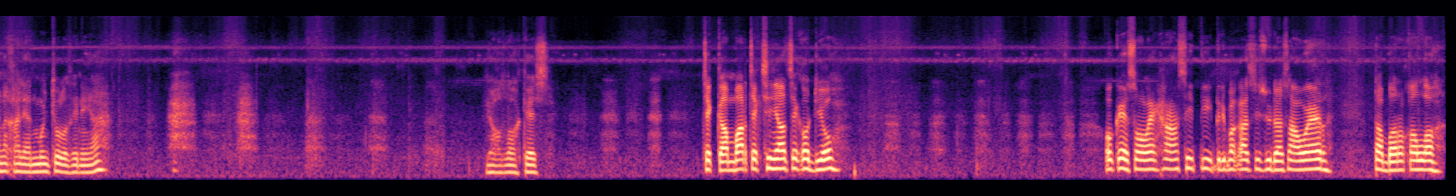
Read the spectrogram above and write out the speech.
Mana kalian muncul sini ya? Ya Allah guys. Cek gambar, cek sinyal, cek audio. Oke, Soleha Siti, terima kasih sudah sawer. Tabarakallah.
